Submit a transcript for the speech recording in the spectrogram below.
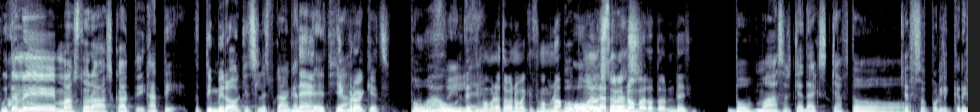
που ήταν μαστοράς, κάτι. Κάτι. Το Team Rockets λες που κάνανε κάτι ναι, τέτοια. Team Rockets. Πω, Wow, φίλε. δεν θυμόμουν το όνομα και θυμόμουν Bob όλα τα Masters. ονόματα των. Bob Masters και εντάξει και αυτό. Και αυτό πολύ creepy.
